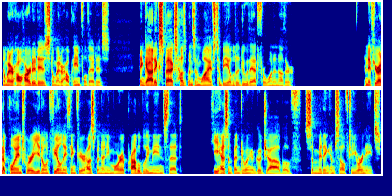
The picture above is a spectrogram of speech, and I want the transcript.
no matter how hard it is, no matter how painful that is. And God expects husbands and wives to be able to do that for one another. And if you're at a point where you don't feel anything for your husband anymore, it probably means that he hasn't been doing a good job of submitting himself to your needs,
